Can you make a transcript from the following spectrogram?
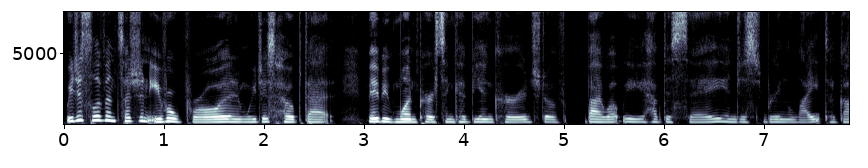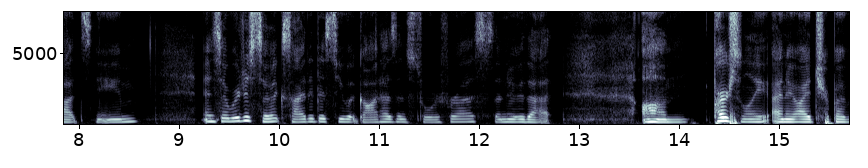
we just live in such an evil world, and we just hope that maybe one person could be encouraged of by what we have to say and just bring light to God's name. And so we're just so excited to see what God has in store for us. I know that um personally, I know I trip up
